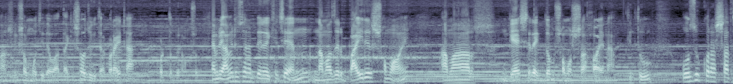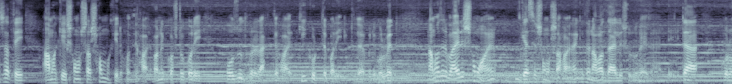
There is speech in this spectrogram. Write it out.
মানসিক সম্মতি দেওয়া, তাকে সহযোগিতা করা, এটা কর্তব্যের অংশ। এমনি আমির হোসেন, আপনি লিখেছেন, নামাজের বাইরের সময় আমার গ্যাসের একদম সমস্যা হয় না। কিন্তু অজু করার সাথে সাথে আমাকে এই সমস্যার সম্মুখীন হতে হয়। অনেক কষ্ট করে অজু ধরে রাখতে হয়। কি করতে পারি? একটু দয়া করে বলবেন। নামাজের বাইরের সময় গ্যাসের সমস্যা হয় না, কিন্তু নামাজ দাঁড়ালে শুরু হয়ে যায়। এটা কোনো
